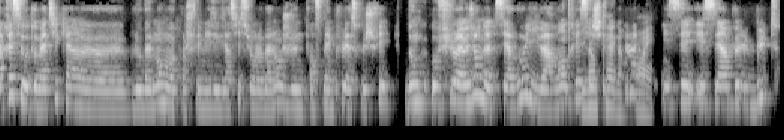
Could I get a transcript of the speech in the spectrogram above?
Après, c'est automatique. Hein, euh, globalement, moi, quand je fais mes exercices sur le ballon, je ne pense même plus à ce que je fais. Donc, au fur et à mesure, notre cerveau, il va rentrer il. Et c'est et c'est un peu le but,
